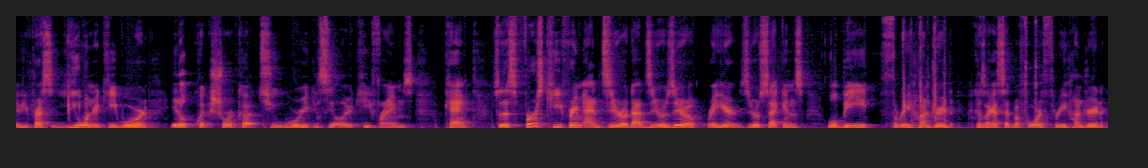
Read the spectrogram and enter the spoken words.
if you press U on your keyboard, it'll quick shortcut to where you can see all your keyframes. Okay, so this first keyframe at 0.00, right here, 0 seconds, will be 300, because like I said before, 300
